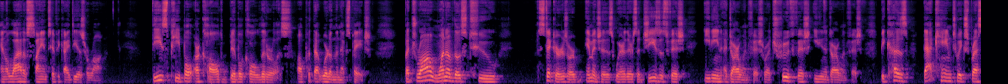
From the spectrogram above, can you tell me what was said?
and a lot of scientific ideas are wrong. These people are called biblical literalists. I'll put that word on the next page. But draw one of those two stickers or images where there's a Jesus fish eating a Darwin fish or a truth fish eating a Darwin fish, because that came to express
